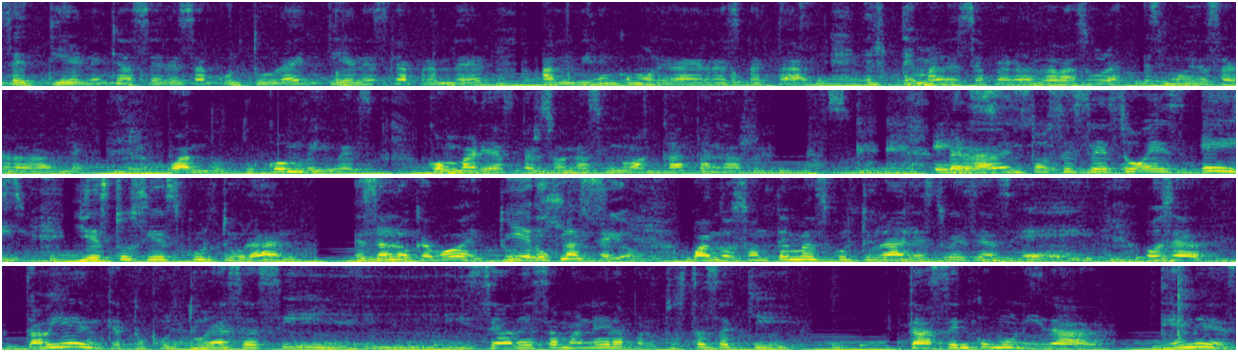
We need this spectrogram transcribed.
se tiene que hacer esa cultura y tienes que aprender a vivir en comunidad y respetar. El tema de separar la basura es muy desagradable cuando tú convives con varias personas y no acatan las reglas, ¿verdad? Entonces eso es, hey, y esto sí es cultural, es a lo que voy. Tú Y dijiste, cuando son temas culturales, tú decías, hey, o sea, está bien que tu cultura sea así y, y sea de esa manera, pero tú estás aquí, estás en comunidad, tienes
